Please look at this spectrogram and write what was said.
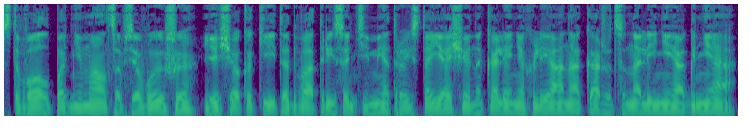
Ствол поднимался все выше, еще какие-то 2-3 сантиметра, и стоящая на коленях Лиана окажется на линии огня.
